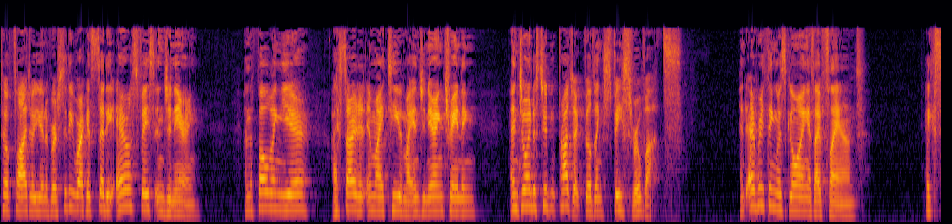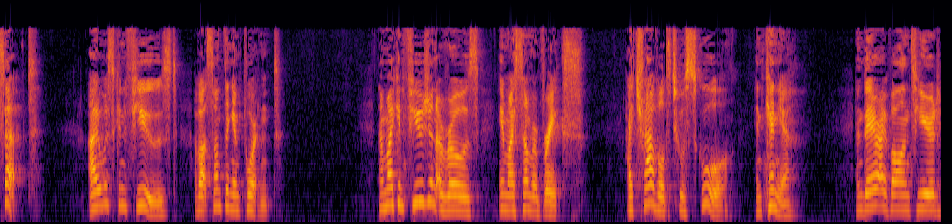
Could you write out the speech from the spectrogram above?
to apply to a university where I could study aerospace engineering. And the following year, I started at MIT with my engineering training and joined a student project building space robots. And everything was going as I planned, except I was confused about something important. Now, my confusion arose in my summer breaks. I traveled to a school in Kenya, and there I volunteered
